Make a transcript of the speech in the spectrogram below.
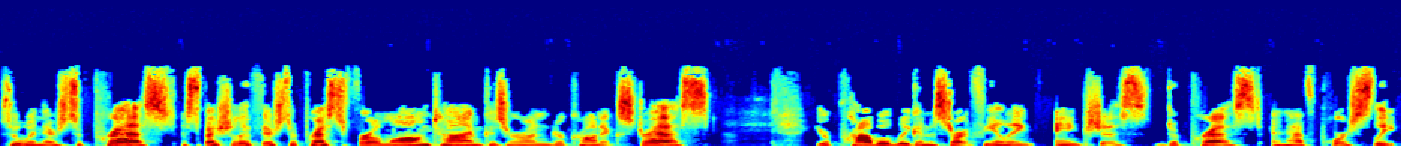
So when they're suppressed especially if they're suppressed for a long time because you're under chronic stress you're probably going to start feeling anxious depressed and have poor sleep.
